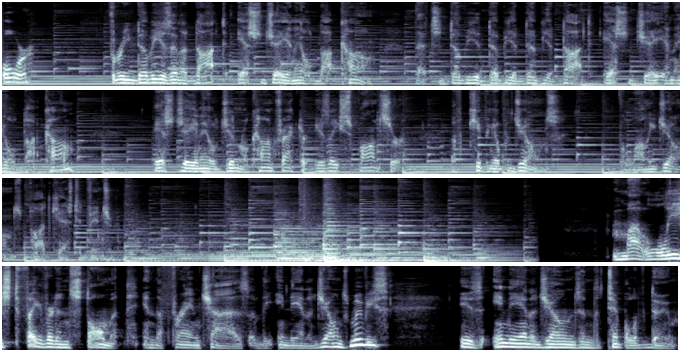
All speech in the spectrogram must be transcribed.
or three W's and a dot, sjnl.com. That's www.sjnl.com. SJ&L General Contractor is a sponsor of Keeping Up with Jones, the Lonnie Jones podcast adventure. My least favorite installment in the franchise of the Indiana Jones movies is Indiana Jones and the Temple of Doom.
